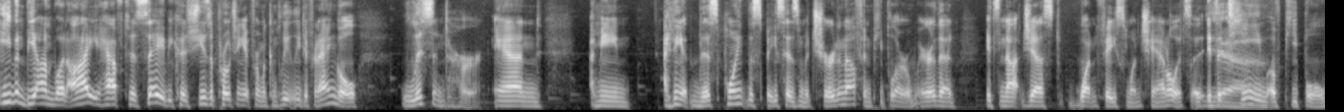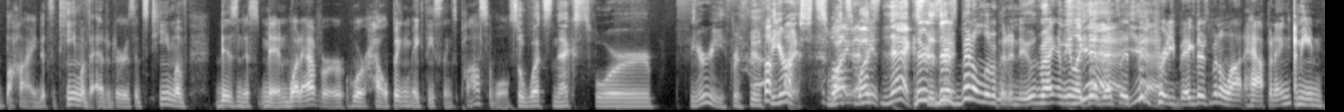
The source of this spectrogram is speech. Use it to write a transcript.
even beyond what I have to say because she's approaching it from a completely different angle listen to her. And I mean, I think at this point the space has matured enough and people are aware that it's not just one face, one channel. It's a, it's Yeah. a team of people behind. It's a team of editors. It's a team of businessmen, whatever, who are helping make these things possible. So what's next for theory, for the theorists? Well, what's I what's next? There, there's there- been a little bit of news, right? I mean, like that- that's, Yeah, it's yeah. been pretty big. There's been a lot happening. I mean,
